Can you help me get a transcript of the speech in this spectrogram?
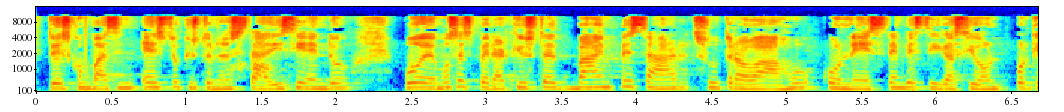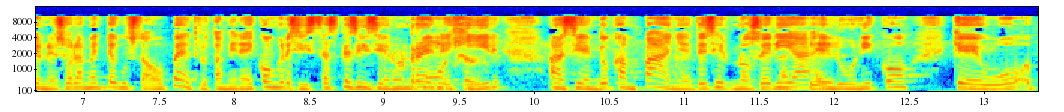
Entonces, con base en esto que usted nos está diciendo, podemos esperar que usted va a empezar su trabajo con esta investigación, porque no es solamente Gustavo Petro, también hay congresistas que se hicieron reelegir haciendo campaña. Es decir, no sería el único que hubo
